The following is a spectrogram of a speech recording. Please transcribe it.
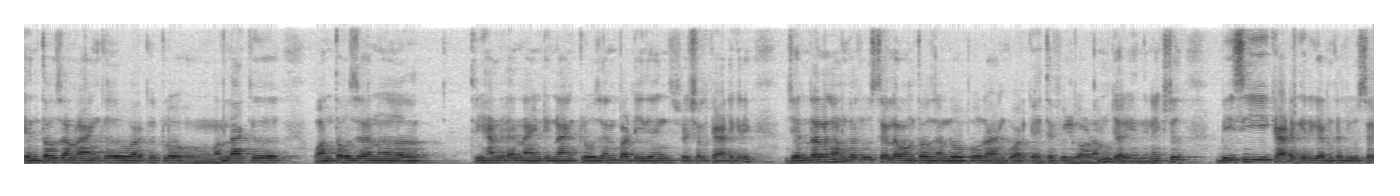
టెన్ థౌజండ్ ర్యాంక్ వరకు క్లో one lakh one thousand three hundred and ninety rank close అయింది బట్ ఇదేం స్పెషల్ కేటగిరీ జనరల్ కనుక చూస్తే లెవెన్ థౌసండ్ లోపు ర్యాంక్ వరకు అయితే ఫిల్ కావడం జరిగింది. నెక్స్ట్ బీసీఈ కేటగిరీ కనుక చూస్తే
